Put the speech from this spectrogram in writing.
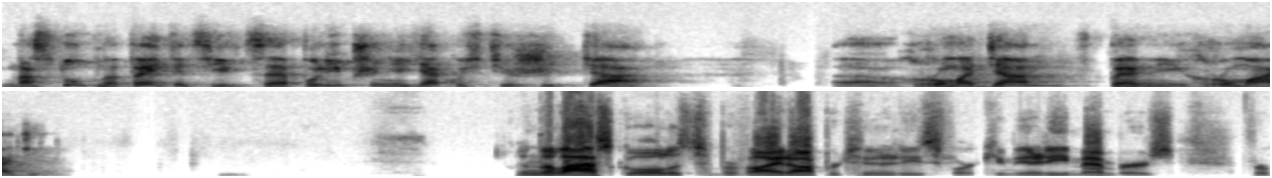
Наступна третя ціль це поліпшення якості життя е, громадян в певній громаді. And the last goal is to provide opportunities for community members for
